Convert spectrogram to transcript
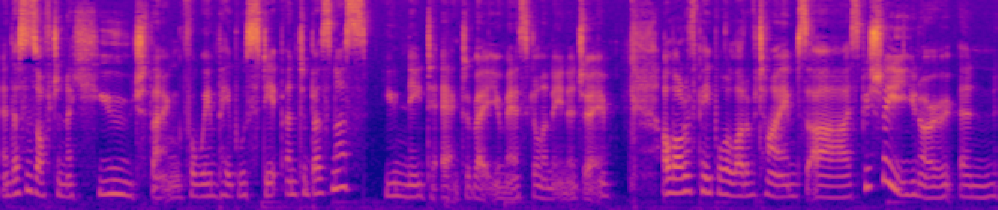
And this is often a huge thing for when people step into business. You need to activate your masculine energy. A lot of people, a lot of times, uh, especially, you know, in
